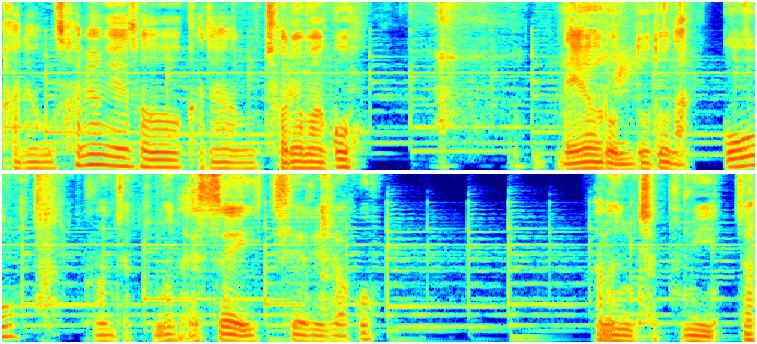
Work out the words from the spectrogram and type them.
가령 사명에서 가장 저렴하고 내열 온도도 낮고 그런 제품은 SHL이라고 하는 제품이 있죠.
